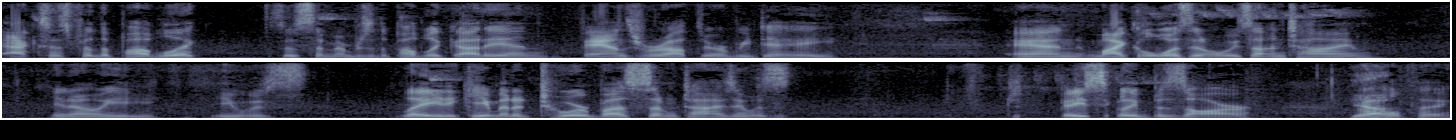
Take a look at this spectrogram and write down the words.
access for the public. So some members of the public got in. Fans were out there every day, and Michael wasn't always on time. You know, he he was late. He came in a tour bus sometimes. It was basically bizarre. The Yeah. whole thing.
